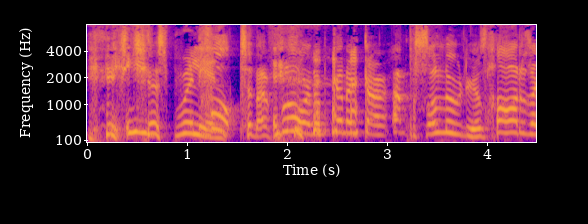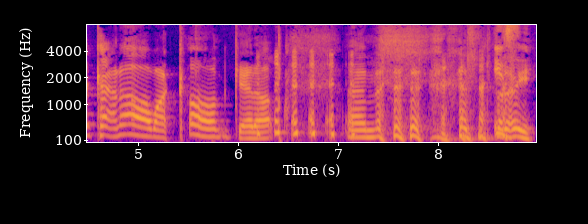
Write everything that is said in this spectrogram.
just, he's He's just brilliant. foot to the floor, and I'm going to go absolutely as hard as I can. Oh, I can't get up. and, but I It's, mean,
